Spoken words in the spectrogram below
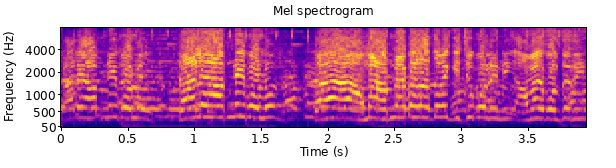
তাহলে আপনি বলুন তাহলে আপনি বলুন। তা আমার আপনার বেলা তো আমি কিছু বলিনি আমায় বলতে দিন।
